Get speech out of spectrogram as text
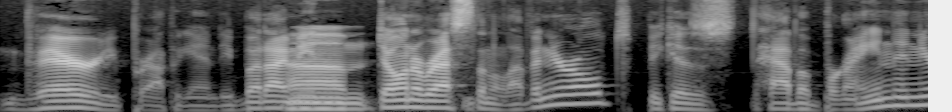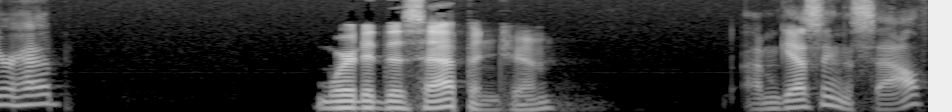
Very propagandy. But I mean, Um, don't arrest an 11 year old because have a brain in your head. Where did this happen, Jim? I'm guessing the South.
